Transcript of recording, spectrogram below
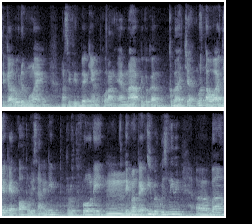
ketika lu udah mulai ngasih feedback yang kurang enak gitu kan kebaca lu tahu aja kayak oh tulisan ini truthful nih. Hmm. ketimbang kayak ih bagus nih eh, bang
